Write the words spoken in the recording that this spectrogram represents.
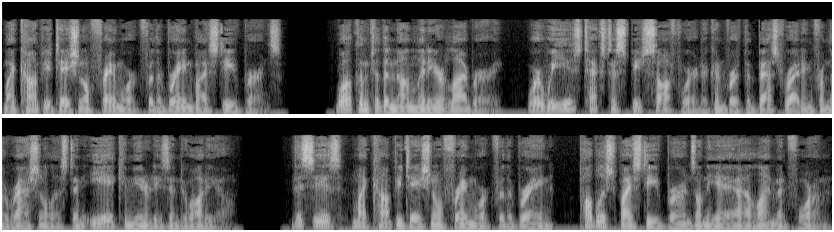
My Computational Framework for the Brain by Steve Byrnes. Welcome to the Nonlinear Library, where we use text to speech software to convert the best writing from the rationalist and EA communities into audio. This is My Computational Framework for the Brain, published by Steve Byrnes on the AI Alignment Forum.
